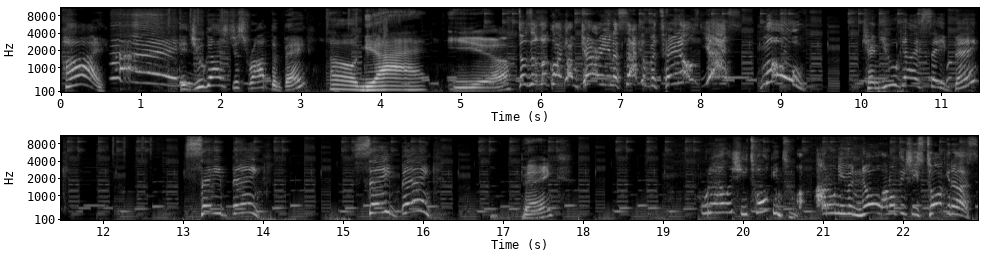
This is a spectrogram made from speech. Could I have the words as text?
Hi! Hey! Did you guys just rob the bank? Oh, God. Yeah. Does it look like I'm carrying a sack of potatoes? Yes! Move! Can you guys say bank? Say bank! Say bank! Bank? Who the hell is she talking to? I, I don't even know. I don't think she's talking to us.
